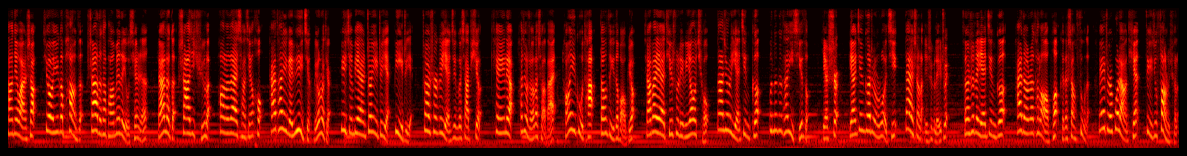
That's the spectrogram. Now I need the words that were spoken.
当天晚上，就有一个胖子杀死他旁边的有钱人，来了个杀鸡取卵。胖子在抢钱后，还特意给狱警留了点，狱警便睁一只眼闭一只眼。这事儿给眼镜哥吓屁了。天一亮，他就找到小白，同意雇他当自己的保镖。小白也提出了一个要求，那就是眼镜哥不能跟他一起走。也是，眼镜哥这种弱鸡带上了也是个累赘。此时的眼镜哥还等着他老婆给他上诉呢，没准过两天自己就放出去了。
